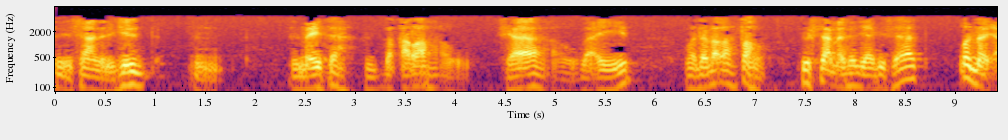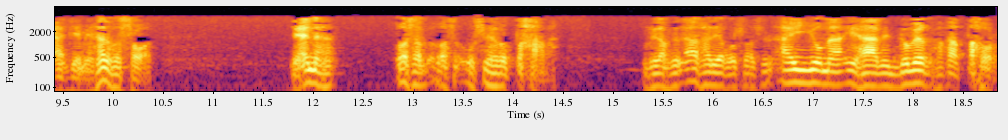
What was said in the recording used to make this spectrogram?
الإنسان الجلد من الميتة من بقرة أو شاة أو بعير ودبغة طهر. يستعمل في اليابسات والمائعات جميعا. هذا هو الصواب. لأنها وصف وصفها بالطهارة وفي لفظ آخر يقول صلى الله عليه وسلم أيما إهاب دبغ فقد طهر.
